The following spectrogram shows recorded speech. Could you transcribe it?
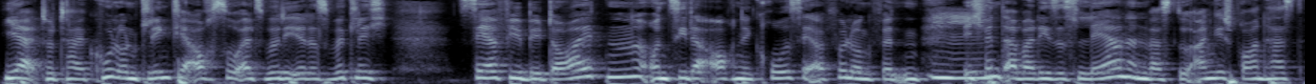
Ja, total cool und klingt ja auch so, als würde ihr das wirklich sehr viel bedeuten und sie da auch eine große Erfüllung finden. Mhm. Ich finde aber dieses Lernen, was du angesprochen hast,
